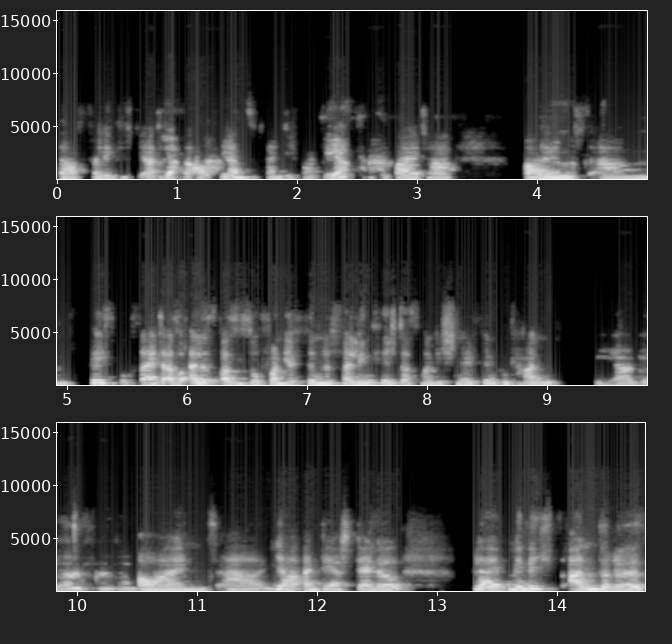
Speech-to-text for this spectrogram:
Da verlinke ich die Adresse auch gerne zu deinen DVDs und so weiter. Und ähm, Facebook-Seite, also alles, was ich so von dir finde, verlinke ich, dass man die schnell finden kann. Ja, gern. Und äh, ja, an der Stelle bleibt mir nichts anderes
